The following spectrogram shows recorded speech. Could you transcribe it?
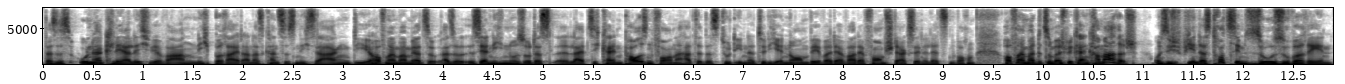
Das ist unerklärlich. Wir waren nicht bereit. Anders kannst du es nicht sagen. Die ja. Hoffenheim haben ja so, also ist ja nicht nur so, dass äh, Leipzig keinen Pausen vorne hatte. Das tut ihnen natürlich enorm weh, weil der war der Formstärkste in den letzten Wochen. Hoffenheim hatte zum Beispiel keinen Kramarisch. Und sie spielen das trotzdem so souverän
